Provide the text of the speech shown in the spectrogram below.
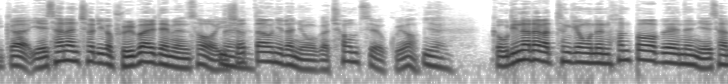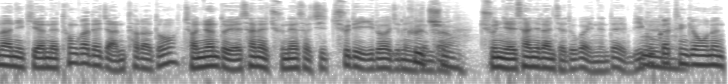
그러니까 예산안 처리가 불발되면서 이 네. 셧다운이라는 용어가 처음 쓰였고요. 예. 그러니까 우리나라 같은 경우는 헌법에는 예산안이 기한 내 통과되지 않더라도 전년도 예산에 준해서 지출이 이루어지는 그렇죠. 이른바 준 예산이라는 제도가 있는데 미국 네. 같은 경우는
